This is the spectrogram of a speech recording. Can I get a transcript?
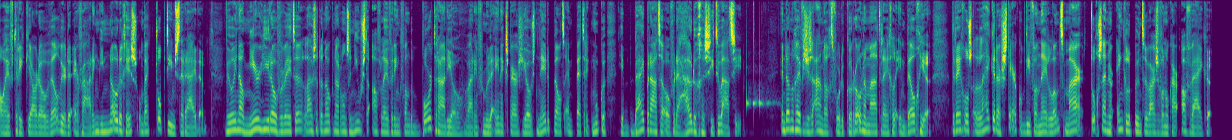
Al heeft Ricciardo wel weer de ervaring die nodig is om bij topteams te rijden. Wil je nou meer hierover weten? Luister dan ook naar onze nieuwste aflevering van de Boordradio, waarin Formule 1-experts Joost Nederpelt en Patrick Moeken je bijpraten over de huidige situatie. En dan nog eventjes aandacht voor de coronamaatregelen in België. De regels lijken daar sterk op die van Nederland, maar toch zijn er enkele punten waar ze van elkaar afwijken.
